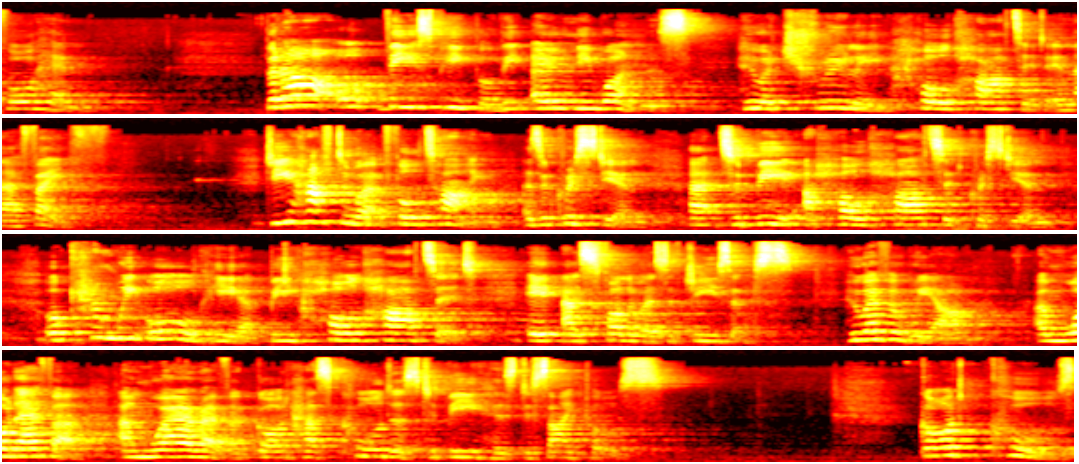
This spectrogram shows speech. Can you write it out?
for Him. But are these people the only ones who are truly wholehearted in their faith? Do you have to work full time as a Christian uh, to be a wholehearted Christian? Or can we all here be wholehearted as followers of Jesus, whoever we are, and whatever and wherever God has called us to be his disciples? God calls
